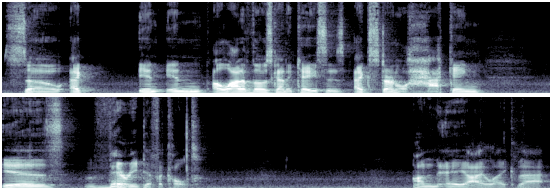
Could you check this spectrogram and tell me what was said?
So, in in a lot of those kind of cases, external hacking is very difficult on an AI like that.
